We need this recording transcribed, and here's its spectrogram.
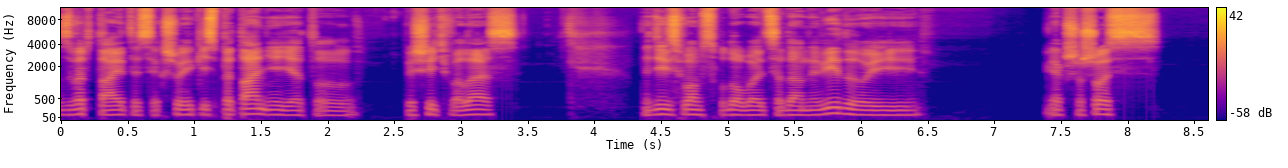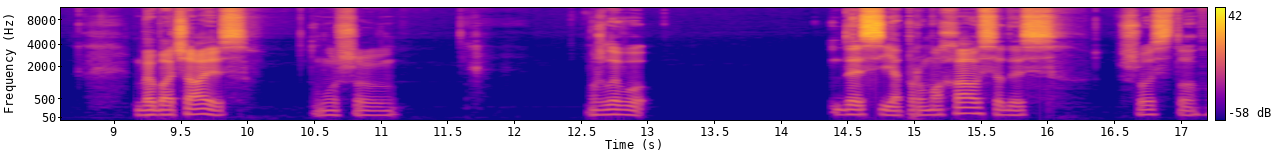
звертайтесь, якщо якісь питання є, то пишіть в ЛС. Надіюсь, вам сподобається дане відео і якщо щось вибачаюсь, тому що, можливо, десь я промахався, десь щось то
